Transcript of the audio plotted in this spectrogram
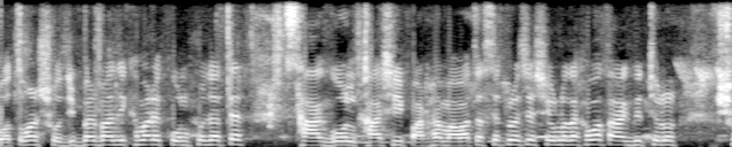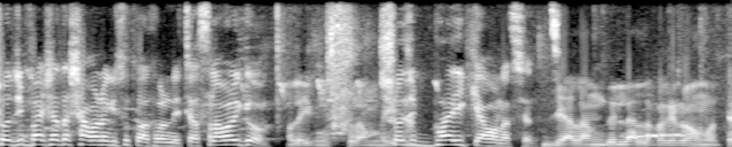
বর্তমান সজীব ভাইয়ের বাণিজ্যিক খামারে কোন কোন জাতের ছাগল, খাসি, পাঠা মাবাচা সেট রয়েছে সেগুলো দেখাবো। তার একদিন চলুন সজীব ভাইয়ের সাথে সামান্য কিছু কথা নিচ্ছি। আসসালামু আলাইকুম। ওয়ালাইকুম আসসালাম। সজীব ভাই কেমন আছেন? জি আলহামদুলিল্লাহ আল্লাহ পাকের রহমতে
